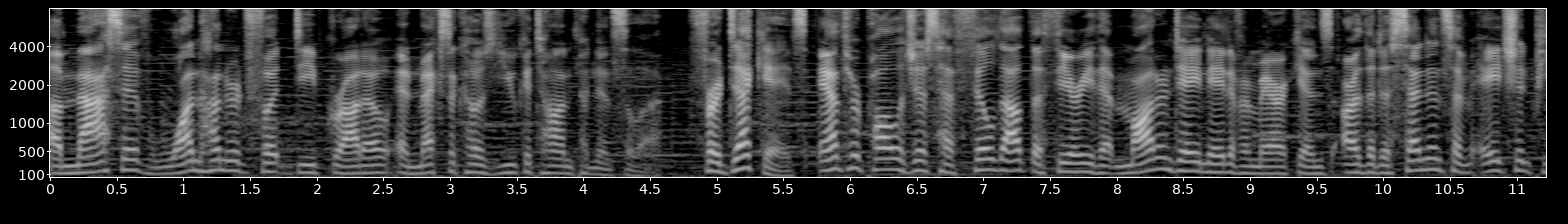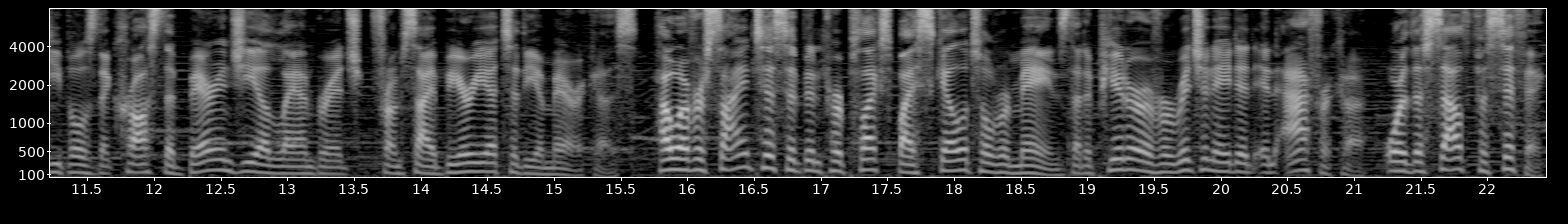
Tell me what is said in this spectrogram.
a massive 100 foot deep grotto in Mexico's Yucatan Peninsula. For decades, anthropologists have filled out the theory that modern day Native Americans are the descendants of ancient peoples that crossed the Beringia land bridge from Siberia to the Americas. However, scientists have been perplexed by skeletal remains that appear to have originated in Africa or the South Pacific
